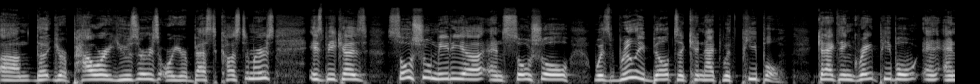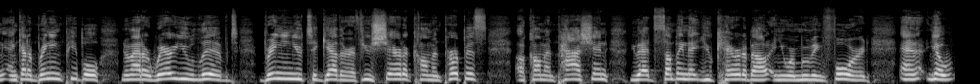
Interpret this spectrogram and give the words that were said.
um, the, your power users or your best customers is because social media and social was really built to connect with people, connecting great people and, and, and kind of bringing people, no matter where you lived, bringing you together. If you shared a common purpose, a common passion, you had something that you cared about and you were moving forward. And, you know,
